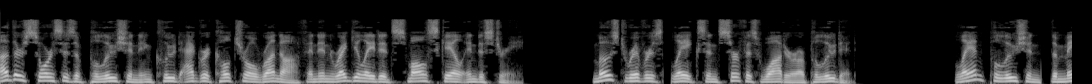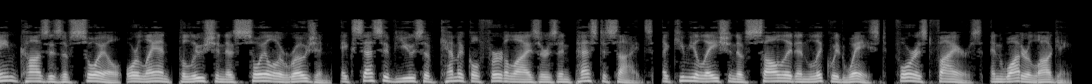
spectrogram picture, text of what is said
Other sources of pollution include agricultural runoff and unregulated small-scale industry. Most rivers, lakes and surface water are polluted. Land pollution – The main causes of soil or land pollution is soil erosion, excessive use of chemical fertilizers and pesticides, accumulation of solid and liquid waste, forest fires, and water logging.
